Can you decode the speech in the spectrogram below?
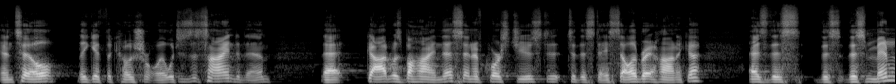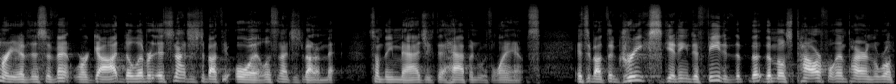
until they get the kosher oil, which is a sign to them that God was behind this. And of course, Jews to, to this day celebrate Hanukkah as this, this, this memory of this event where God delivered. It's not just about the oil, it's not just about a, something magic that happened with lamps. It's about the Greeks getting defeated, the, the, the most powerful empire in the world,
